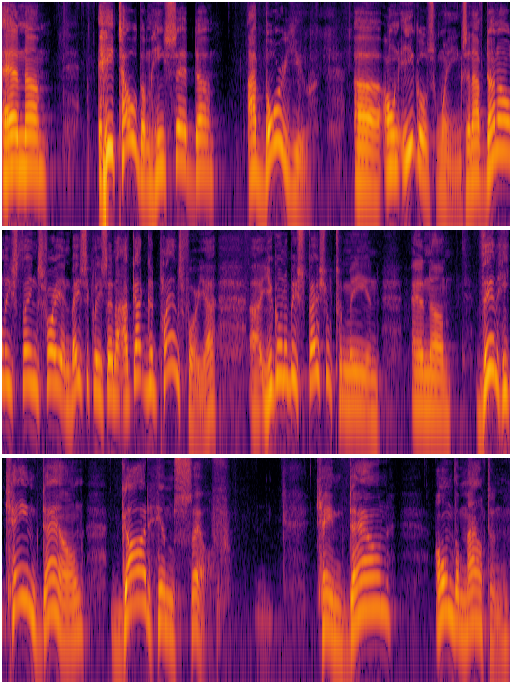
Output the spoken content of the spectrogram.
And um, he told them, he said, uh, I bore you uh, on eagle's wings, and I've done all these things for you. And basically, he said, I've got good plans for you. I, uh, you're going to be special to me. And, and um, then he came down, God Himself came down on the mountain,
